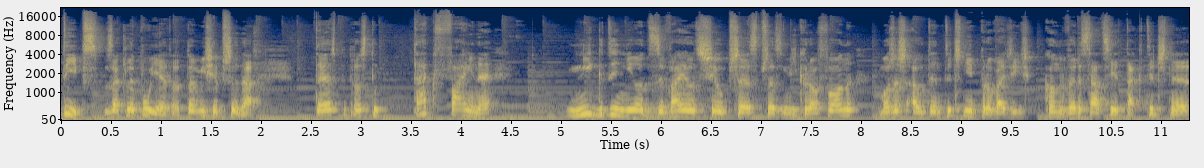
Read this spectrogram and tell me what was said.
dips, zaklepuję to, to mi się przyda. To jest po prostu tak fajne. Nigdy nie odzywając się przez, przez mikrofon, możesz autentycznie prowadzić konwersacje taktyczne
